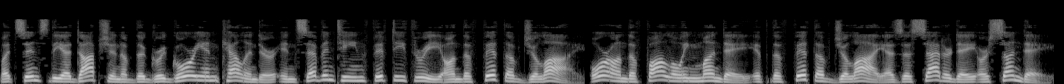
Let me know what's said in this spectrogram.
but since the adoption of the Gregorian calendar in 1753 on the 5th of July, or on the following Monday if the 5th of July is a Saturday or Sunday.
